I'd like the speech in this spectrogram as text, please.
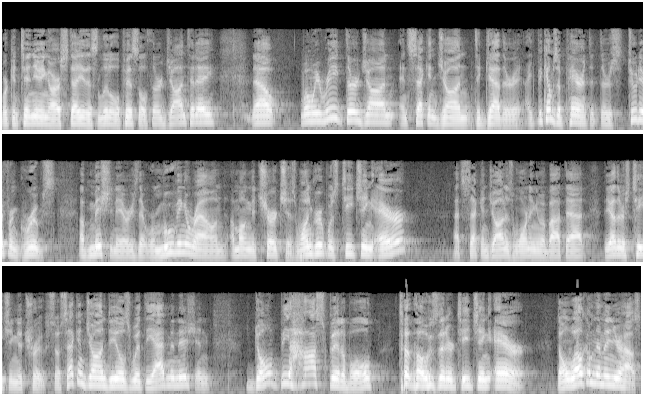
We're continuing our study of this little epistle, 3rd John, today. Now, when we read 3rd John and 2nd John together, it becomes apparent that there's two different groups of missionaries that were moving around among the churches. One group was teaching error. That's 2nd John is warning them about that. The other is teaching the truth. So 2nd John deals with the admonition, don't be hospitable to those that are teaching error. Don't welcome them in your house.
